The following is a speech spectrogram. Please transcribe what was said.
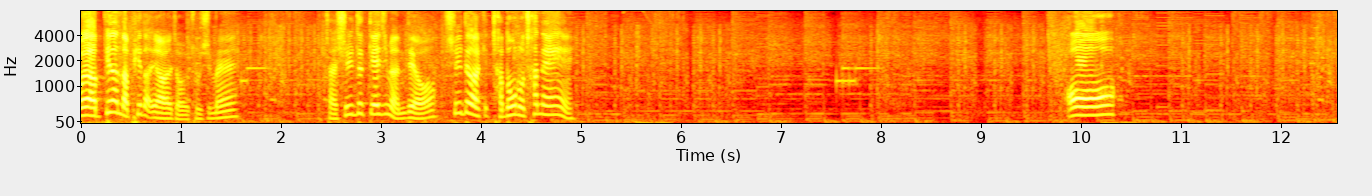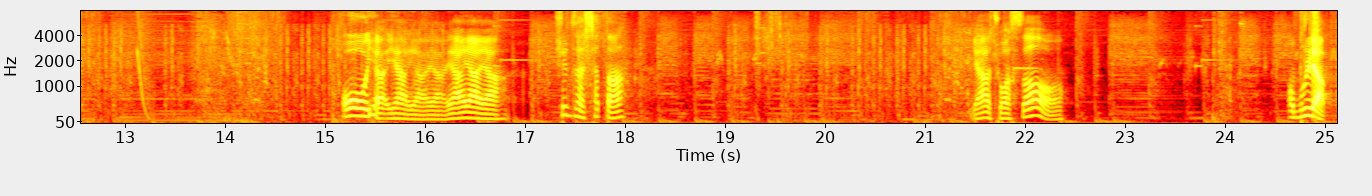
어, 야, 피난다, 피다. 야, 저, 조심해. 자, 실드 깨지면 안 돼요. 실드가 깨- 자동으로 차네. 어. 오, 야, 야, 야, 야, 야, 야, 야. 실드 다시 찼다. 야, 좋았어. 어, 물약.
